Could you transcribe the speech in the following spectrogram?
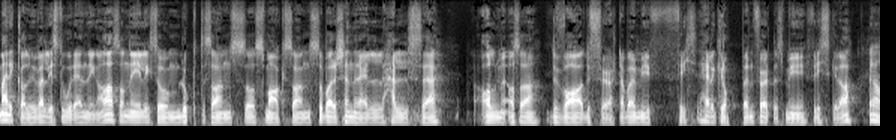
merka du veldig store endringer, da, sånn i liksom luktesans og smakssans og bare generell helse. Allme, altså, du, var, du følte deg bare mye frisk Hele kroppen føltes mye friskere. da. Ja.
